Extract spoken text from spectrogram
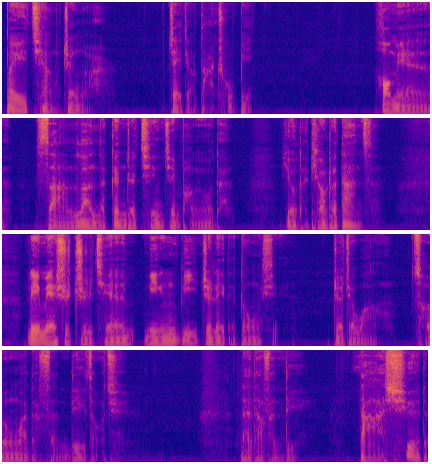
悲呛震耳，这叫打出殡。后面散乱的跟着亲戚朋友的，有的挑着担子，里面是纸钱、冥币之类的东西，这就往村外的坟地走去。来到坟地。打穴的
